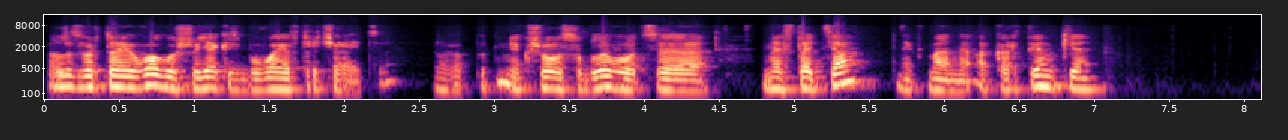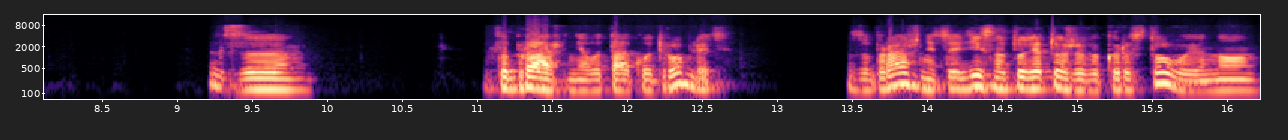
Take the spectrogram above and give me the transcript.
але звертаю увагу, що якість буває втрачається. Е, Якщо особливо це не стаття, як в мене, а картинки з зображення отак от роблять. Зображення, це дійсно тут я теж використовую, але,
